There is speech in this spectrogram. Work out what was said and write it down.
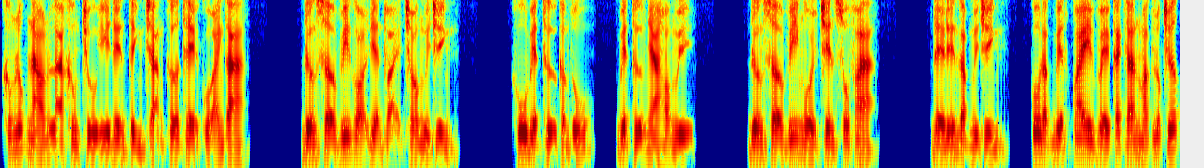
không lúc nào là không chú ý đến tình trạng cơ thể của anh ta. Đường sở vi gọi điện thoại cho ngụy trình. Khu biệt thự cầm tú, biệt thự nhà họ ngụy. Đường sở vi ngồi trên sofa. Để đến gặp ngụy trình, cô đặc biệt quay về cách ăn mặc lúc trước,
